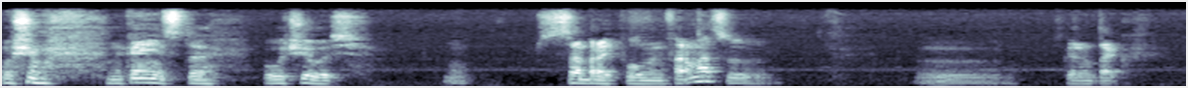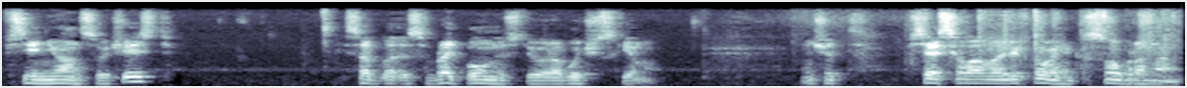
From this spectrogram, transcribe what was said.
В общем, наконец-то получилось ну, собрать полную информацию, э, скажем так, все нюансы учесть, и собрать полностью рабочую схему. Значит, вся силовая электроника собрана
